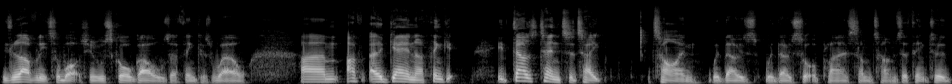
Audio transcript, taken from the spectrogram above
he's lovely to watch. He will score goals, I think, as well. Um, again, I think it, it does tend to take time with those with those sort of players sometimes. I think to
